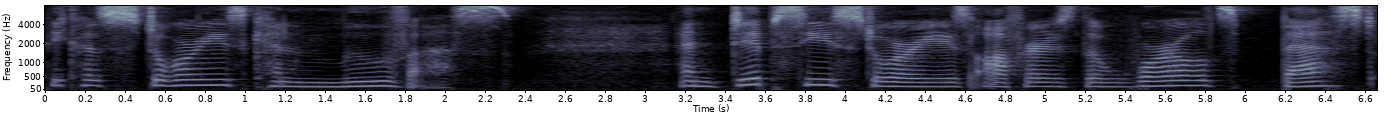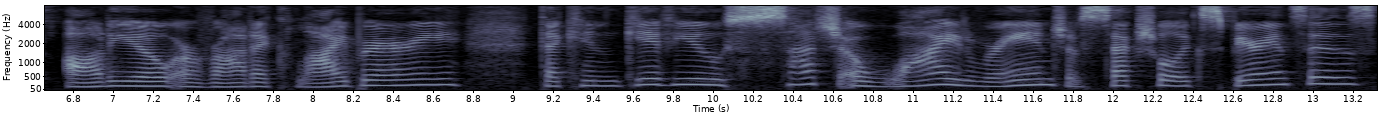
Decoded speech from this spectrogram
because stories can move us. And Dipsea Stories offers the world's best audio erotic library that can give you such a wide range of sexual experiences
